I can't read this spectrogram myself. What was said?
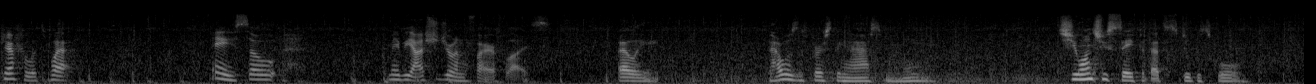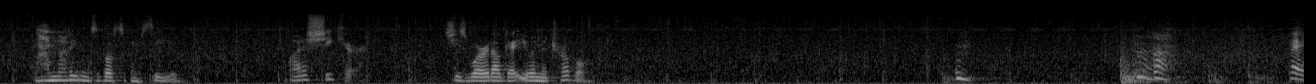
Careful, it's wet. Hey, so maybe I should join the Fireflies. Ellie, that was the first thing I asked Marlene. She wants you safe at that stupid school. I'm not even supposed to come see you. Why does she care? She's worried I'll get you into trouble. Hey,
